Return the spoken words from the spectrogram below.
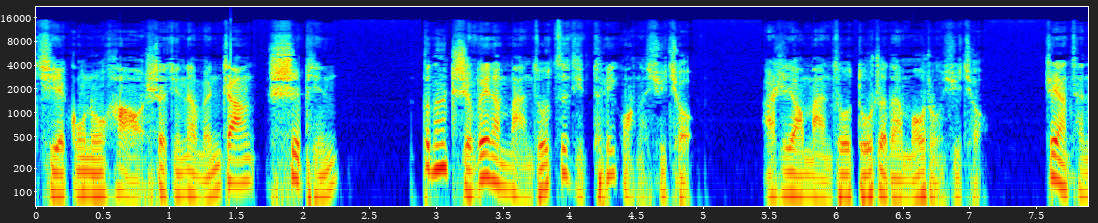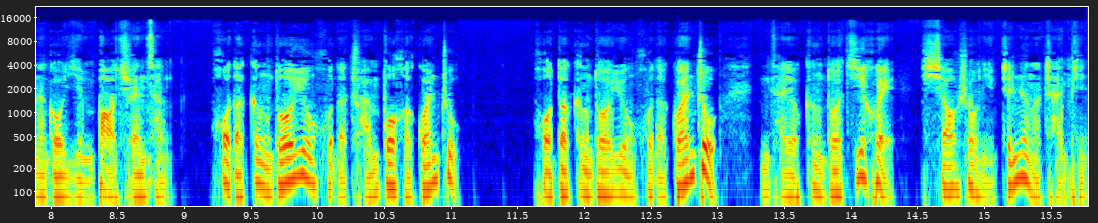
企业公众号、社群的文章、视频，不能只为了满足自己推广的需求，而是要满足读者的某种需求，这样才能够引爆圈层，获得更多用户的传播和关注。获得更多用户的关注，你才有更多机会销售你真正的产品。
